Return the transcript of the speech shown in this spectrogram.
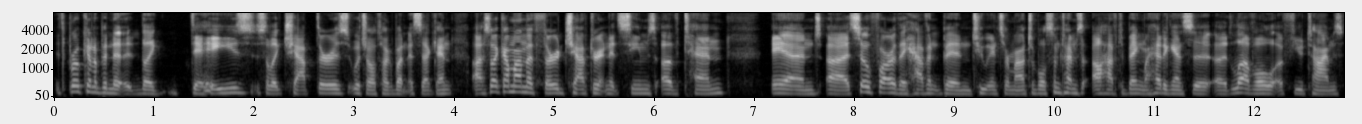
it's broken up into like days, so like chapters, which I'll talk about in a second. Uh, so like I'm on the third chapter, and it seems of ten. And uh, so far, they haven't been too insurmountable. Sometimes I'll have to bang my head against a, a level a few times,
